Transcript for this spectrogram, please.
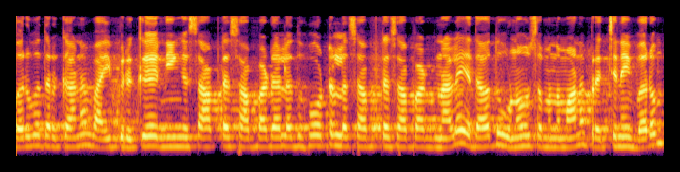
வருவதற்கான வாய்ப்பு இருக்குது நீங்கள் சாப்பிட்ட சாப்பாடு அல்லது ஹோட்டலில் சாப்பிட்ட சாப்பாடுனால ஏதாவது உணவு சம்மந்தமான பிரச்சனை வரும்.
